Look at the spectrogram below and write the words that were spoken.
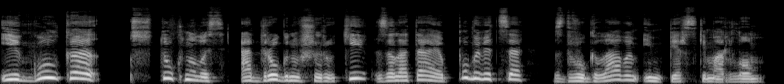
Игулка стукнулась от дрогнувшей руки золотая пуговица с двуглавым имперским орлом.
